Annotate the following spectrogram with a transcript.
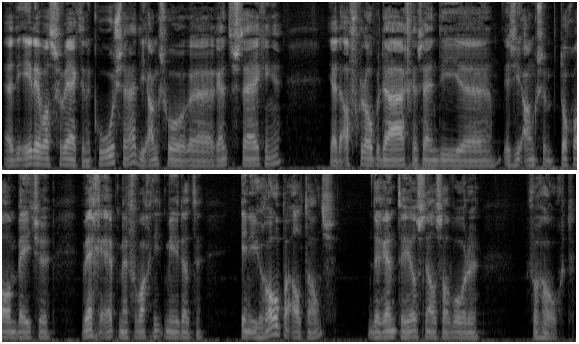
uh, die eerder was verwerkt in de koers, hè, die angst voor uh, rentestijgingen. Ja, de afgelopen dagen zijn die, uh, is die angst toch wel een beetje weggeëpt. Men verwacht niet meer dat in Europa althans de rente heel snel zal worden verhoogd.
